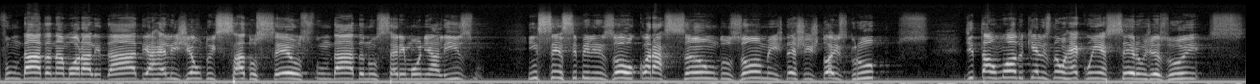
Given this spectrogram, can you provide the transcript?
fundada na moralidade, a religião dos saduceus, fundada no cerimonialismo, insensibilizou o coração dos homens destes dois grupos, de tal modo que eles não reconheceram Jesus.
